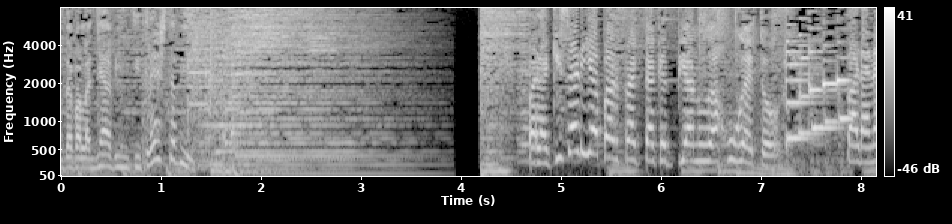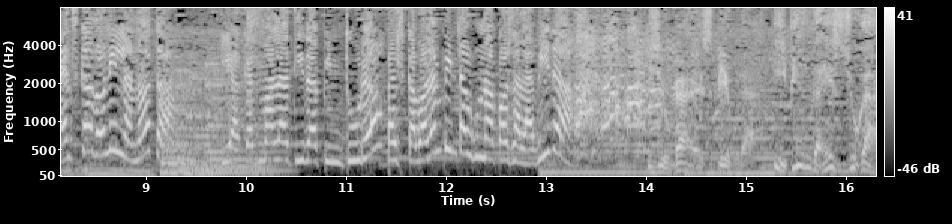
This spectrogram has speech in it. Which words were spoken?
de Balanyà 23 de Vic. Per a qui seria perfecte aquest piano de juguetos? Per a nens que donin la nota. I aquest maletí de pintura? Pels que volen pintar alguna cosa a la vida. Jugar és viure. I viure és jugar.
